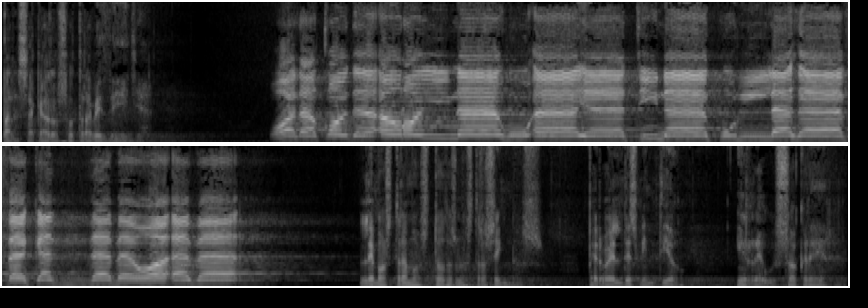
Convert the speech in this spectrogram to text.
para sacaros otra vez de ella. ولقد أريناه آياتنا كلها فكذب وأبى Le mostramos todos nuestros signos, pero él desmintió y rehusó creer.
